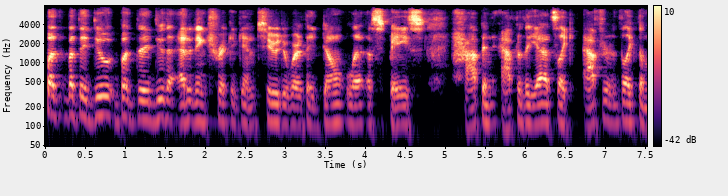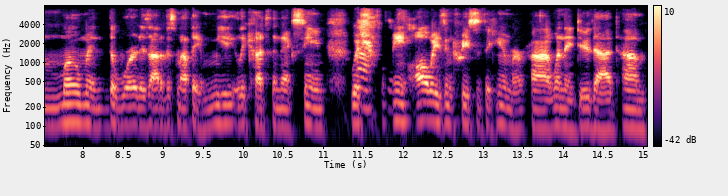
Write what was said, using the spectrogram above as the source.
but but they do but they do the editing trick again too to where they don't let a space happen after the yeah it's like after like the moment the word is out of his mouth they immediately cut to the next scene which oh, for me always increases the humor uh, when they do that. Um,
